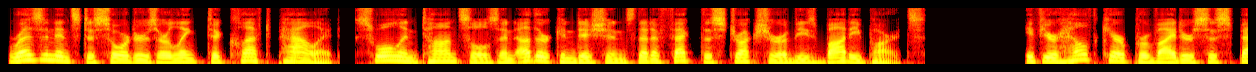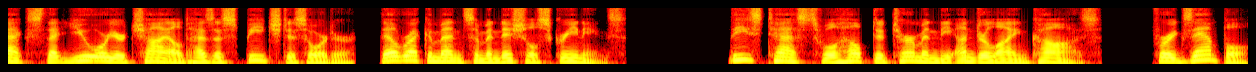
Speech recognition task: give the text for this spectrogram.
Resonance disorders are linked to cleft palate, swollen tonsils, and other conditions that affect the structure of these body parts. If your healthcare provider suspects that you or your child has a speech disorder, they'll recommend some initial screenings. These tests will help determine the underlying cause. For example,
